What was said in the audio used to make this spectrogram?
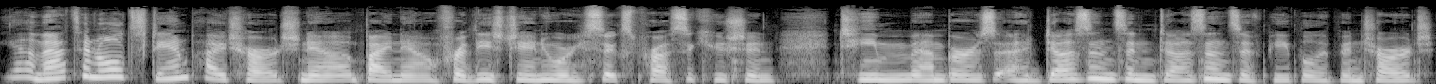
Yeah, that's an old standby charge now by now for these January 6 prosecution team members. Uh, dozens and dozens of people have been charged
